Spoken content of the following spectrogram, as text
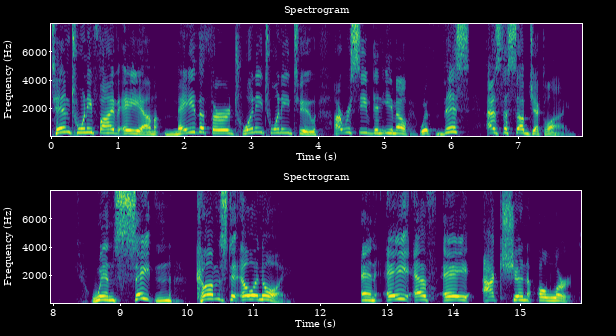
10:25 a.m. May the 3rd, 2022, I received an email with this as the subject line. When Satan comes to Illinois, an AFA action alert.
